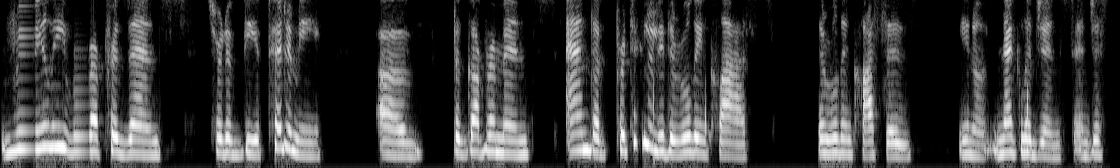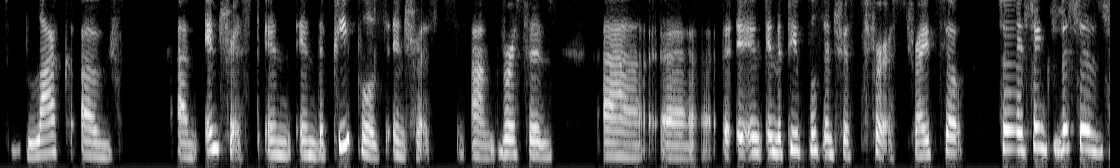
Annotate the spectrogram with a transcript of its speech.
really represents sort of the epitome of the government's and the particularly the ruling class, the ruling classes, you know, negligence and just lack of um, interest in in the people's interests um, versus uh, uh, in, in the people's interests first, right? So, so I think this is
